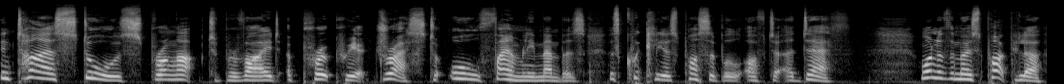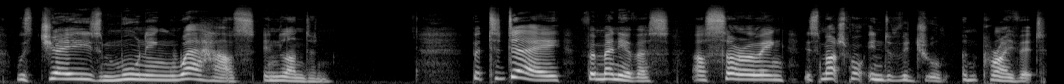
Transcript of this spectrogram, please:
Entire stores sprung up to provide appropriate dress to all family members as quickly as possible after a death. One of the most popular was Jay's Mourning Warehouse in London. But today, for many of us, our sorrowing is much more individual and private.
